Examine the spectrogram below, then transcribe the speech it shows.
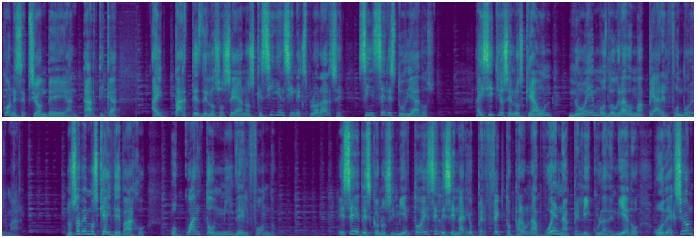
con excepción de Antártica, hay partes de los océanos que siguen sin explorarse, sin ser estudiados. Hay sitios en los que aún no hemos logrado mapear el fondo del mar. No sabemos qué hay debajo o cuánto mide el fondo. Ese desconocimiento es el escenario perfecto para una buena película de miedo o de acción.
